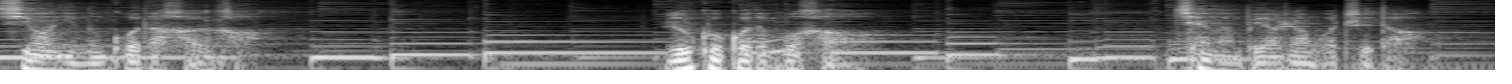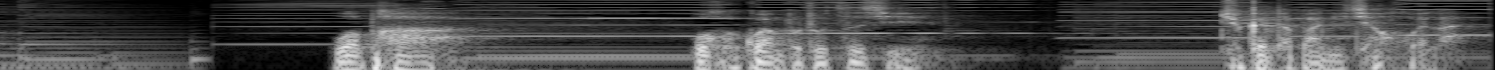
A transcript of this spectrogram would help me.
希望你能过得很好。如果过得不好，千万不要让我知道，我怕我会管不住自己。”去跟他把你抢回来。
